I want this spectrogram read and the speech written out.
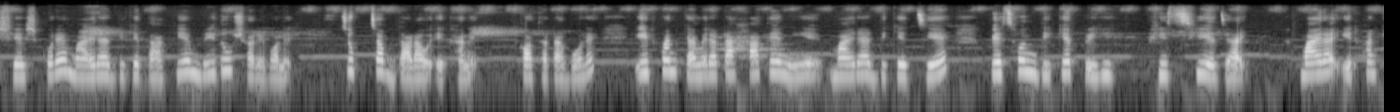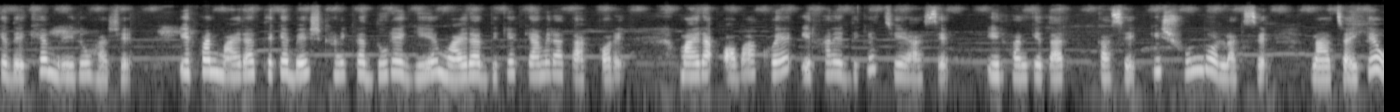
শেষ করে মায়রার দিকে তাকিয়ে মৃদু স্বরে বলে, চুপচাপ দাঁড়াও এখানে। কথাটা বলে, ইরফান ক্যামেরাটা হাতে নিয়ে মায়রার দিকে চেয়ে পেছন দিকে পিছিয়ে যায়। মায়রা ইরফানকে দেখে মৃদু হাসে। ইরফান মায়রার থেকে বেশ খানিকটা দূরে গিয়ে মায়রার দিকে ক্যামেরা তাক করে। মায়রা অবাক হয়ে ইরফানের দিকে চেয়ে আসে। ইরফানকে তার কাছে কি সুন্দর লাগছে। না চাইতেও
